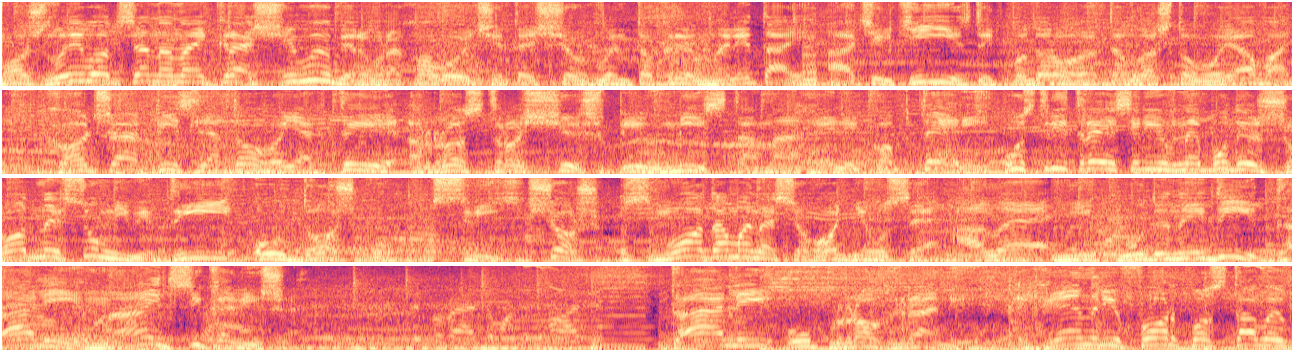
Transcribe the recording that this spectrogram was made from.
Можливо, це не найкращий вибір, враховуючи те, що гвинтокрил не літає, а тільки їздить по дорогах та влаштовує аварії. Хоча після того, як ти розтрощиш півміста на гелікоптері, у стрітрейсерів не буде жодних сумнівів. Ти у дошку свій. Що ж, з модами на сьогодні усе, але нікуди не йди. Далі найцікавіше. Далі у програмі Генрі Форд поставив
